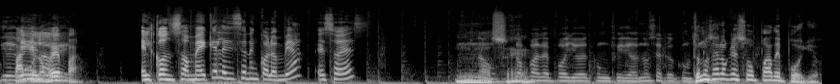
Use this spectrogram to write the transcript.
de- Para que el- lo sepa. ¿El consomé que le dicen en Colombia? ¿Eso es? No, No, sé. sopa de pollo es con fideo, no sé qué con. ¿Tú no sabes lo que es sopa de pollo?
